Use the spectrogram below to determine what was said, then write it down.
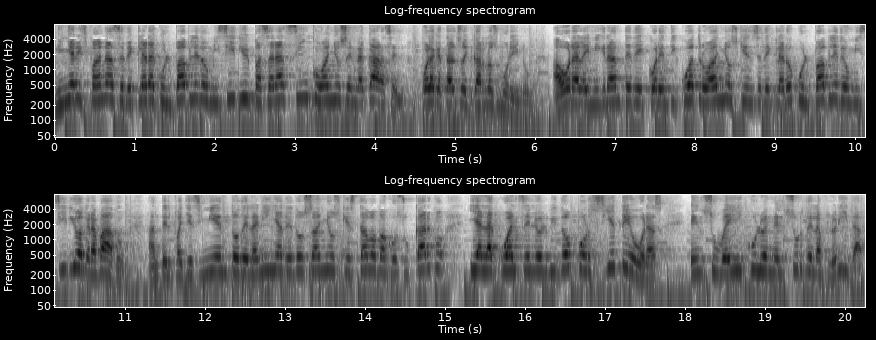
Niñera hispana se declara culpable de homicidio y pasará cinco años en la cárcel. Hola, ¿qué tal? Soy Carlos Moreno. Ahora la inmigrante de 44 años quien se declaró culpable de homicidio agravado ante el fallecimiento de la niña de dos años que estaba bajo su cargo y a la cual se le olvidó por siete horas en su vehículo en el sur de la Florida.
